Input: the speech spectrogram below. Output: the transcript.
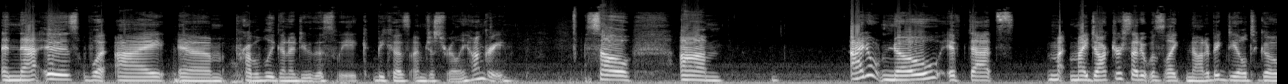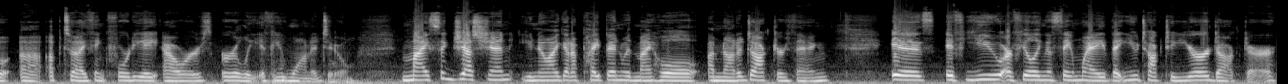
and that is what I am probably going to do this week because I'm just really hungry. So, um, I don't know if that's my, my, doctor said it was like not a big deal to go uh, up to I think 48 hours early if you wanted to. My suggestion, you know, I got to pipe in with my whole I'm not a doctor thing, is if you are feeling the same way that you talk to your doctor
